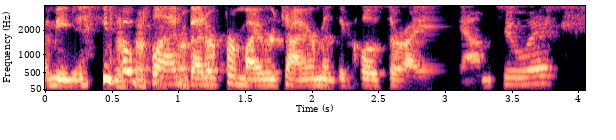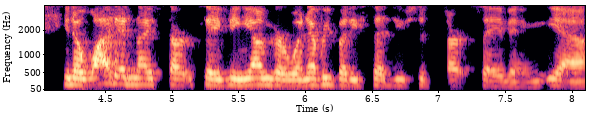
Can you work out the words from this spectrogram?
I mean, you know, plan better for my retirement the closer I am to it. You know, why didn't I start saving younger when everybody said you should start saving? Yeah.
